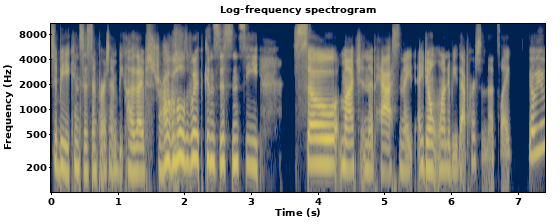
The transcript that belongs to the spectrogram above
to be a consistent person because I've struggled with consistency so much in the past. And I, I don't want to be that person that's like yo yo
